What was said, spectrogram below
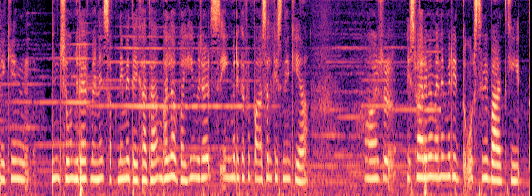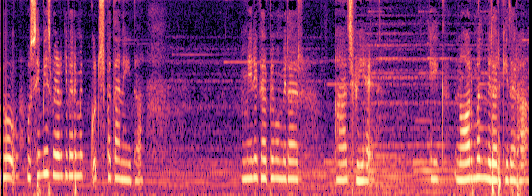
लेकिन जो मिरर मैंने सपने में देखा था, भला वही मिरर सेम मेरे घर पे पार्सल किसने किया? और इस बारे में मैंने मेरी दोस्त से भी बात की तो उसे भी इस मिरर के बारे में कुछ पता नहीं था। मेरे घर पे वो मिरर आज भी है, एक नॉर्मल मिरर की तरह।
